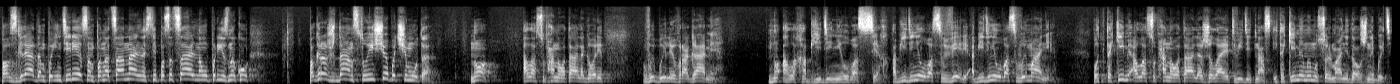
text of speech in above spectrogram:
по взглядам, по интересам, по национальности, по социальному признаку, по гражданству, еще почему-то. Но Аллах Субхану Ва говорит, вы были врагами, но Аллах объединил вас всех, объединил вас в вере, объединил вас в имане. Вот такими Аллах Субхану Ва желает видеть нас, и такими мы, мусульмане, должны быть.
